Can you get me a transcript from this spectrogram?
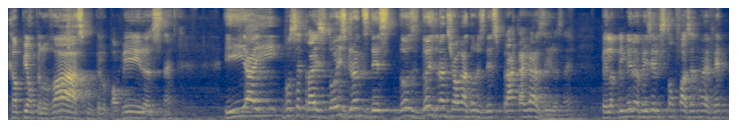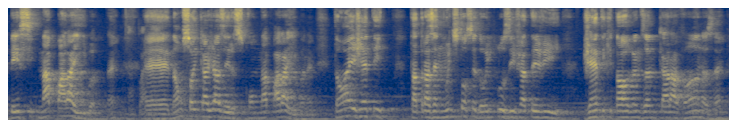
Campeão pelo Vasco, pelo Palmeiras, né? E aí você traz dois grandes desses, dois, dois grandes jogadores desses para Cajazeiras, né? Pela primeira vez eles estão fazendo um evento desse na Paraíba, né? É, não só em Cajazeiras, como na Paraíba, né? Então aí a gente tá trazendo muitos torcedores, inclusive já teve gente que tá organizando caravanas, né?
